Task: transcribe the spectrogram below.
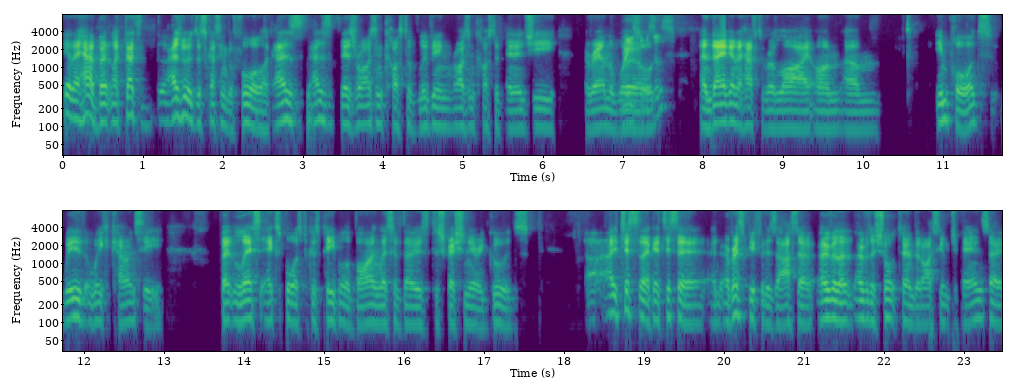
Yeah, they have, but like that's as we were discussing before. Like as as there's rising cost of living, rising cost of energy around the world, resources and they're going to have to rely on um, imports with a weaker currency, but less exports because people are buying less of those discretionary goods. I just like it's just a, a recipe for disaster over the over the short term that I see with Japan. So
